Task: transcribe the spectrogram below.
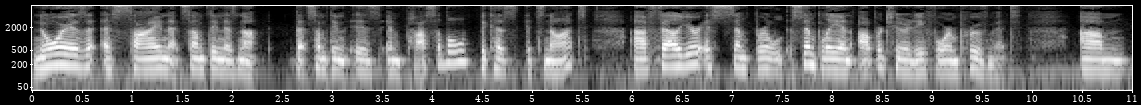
nor is it a sign that something is not that something is impossible because it's not. Uh, failure is simple, simply an opportunity for improvement. Um,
